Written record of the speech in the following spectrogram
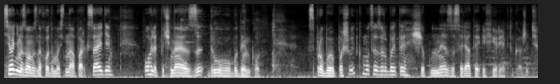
Сьогодні ми з вами знаходимося на парксайді. Огляд починаю з другого будинку. Спробую по-швидкому це зробити, щоб не засоряти ефір, як то кажуть.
